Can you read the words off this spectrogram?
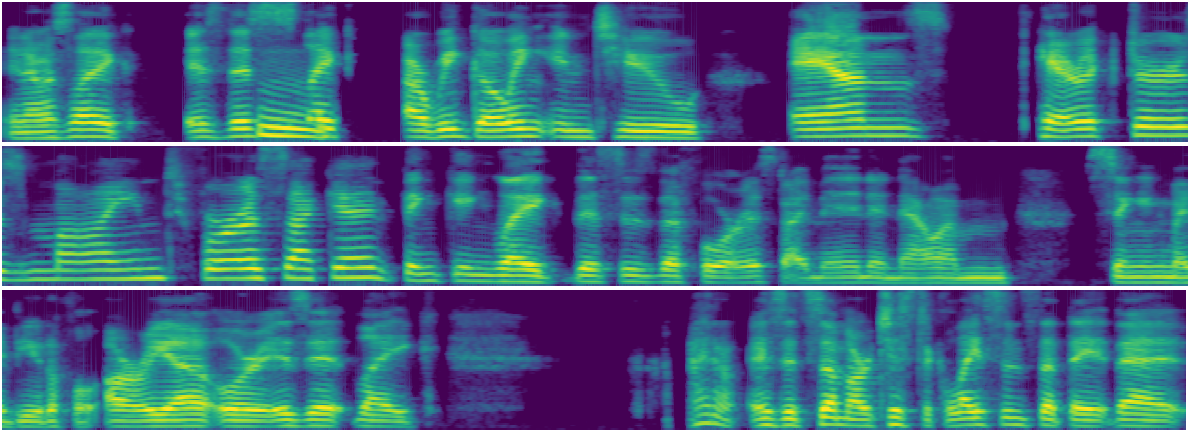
And I was like, is this Mm. like, are we going into Anne's character's mind for a second, thinking like this is the forest I'm in and now I'm singing my beautiful aria? Or is it like, I don't, is it some artistic license that they, that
